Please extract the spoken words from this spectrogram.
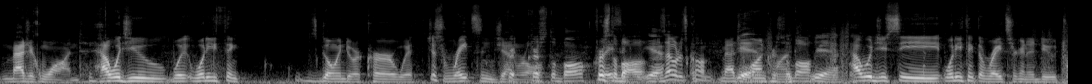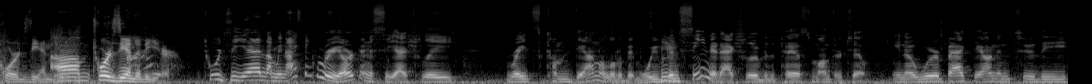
magic wand? How would you? What, what do you think is going to occur with just rates in general? crystal ball, Crystal ball. yeah. Is that what it's called? Magic Yeah, wand, crystal ball. yeah. How would you see? What do you think the rates are going to do towards the end? Of, Um, towards the end of the year. Towards the end, I mean, I think we are going to see actually rates come down a little bit more. We've Hmm. been seeing it actually over the past month or two. You know, we're back down into the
